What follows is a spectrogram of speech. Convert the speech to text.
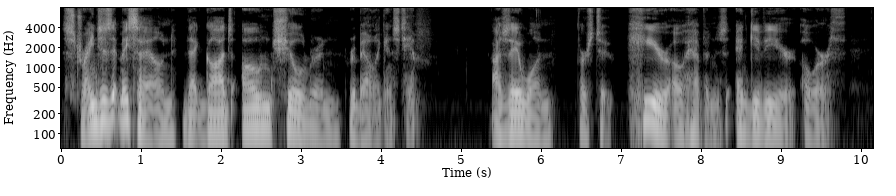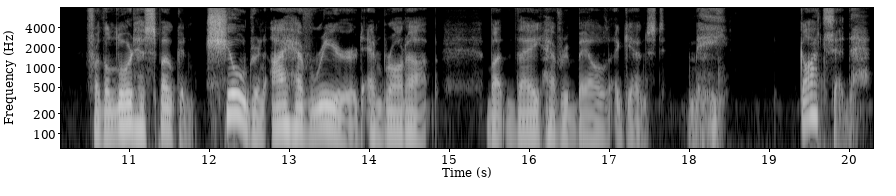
strange as it may sound, that God's own children rebel against him. Isaiah 1, verse 2. Hear, O heavens, and give ear, O earth. For the Lord has spoken. Children I have reared and brought up, but they have rebelled against me. God said that.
